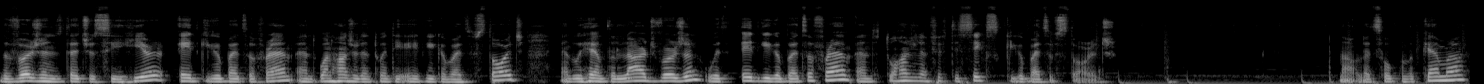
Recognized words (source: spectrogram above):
the versions that you see here, 8GB of RAM and 128GB of storage, and we have the large version with 8GB of RAM and 256GB of storage. Now let's open the camera.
